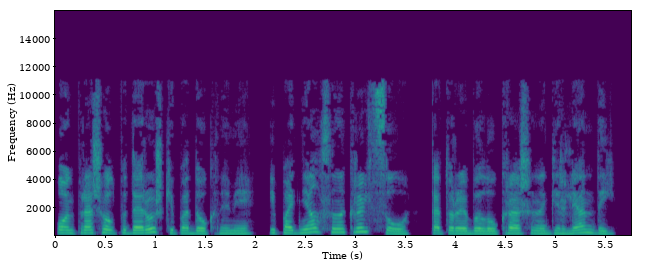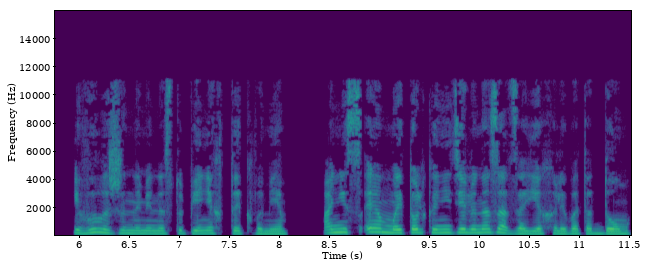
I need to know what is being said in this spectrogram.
Он прошел по дорожке под окнами и поднялся на крыльцо, которое было украшено гирляндой и выложенными на ступенях тыквами. Они с Эммой только неделю назад заехали в этот дом,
